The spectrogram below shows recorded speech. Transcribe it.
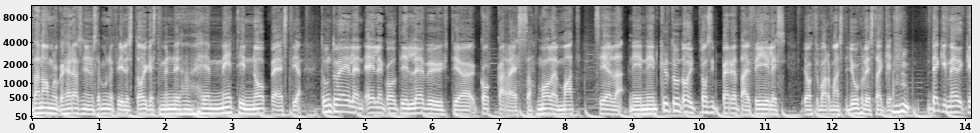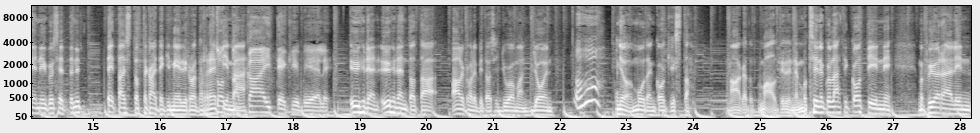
Tän aamulla kun heräsin, niin semmonen fiilis, että oikeasti mennyt ihan hemmetin nopeasti. Ja tuntui eilen, eilen kun oltiin levyyhtiö kokkareissa, molemmat siellä, niin, niin kyllä tuntui tosi perjantai-fiilis johtui varmaan sitä juhlistakin. Teki melkein niin kuin se, että nyt, te, tai totta kai teki mieli ruveta repimään. Totta kai teki mieli. Yhden, yhden tota, alkoholipitoisen juoman join. Oho! Joo, muuten kokista. Mä oon maltillinen. Mutta siinä kun lähti kotiin, niin mä pyöräilin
